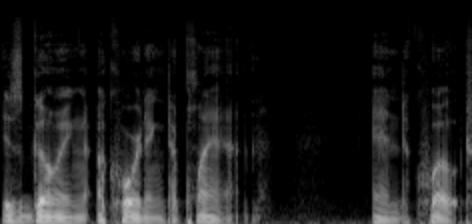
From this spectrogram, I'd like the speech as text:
is going according to plan. End quote.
